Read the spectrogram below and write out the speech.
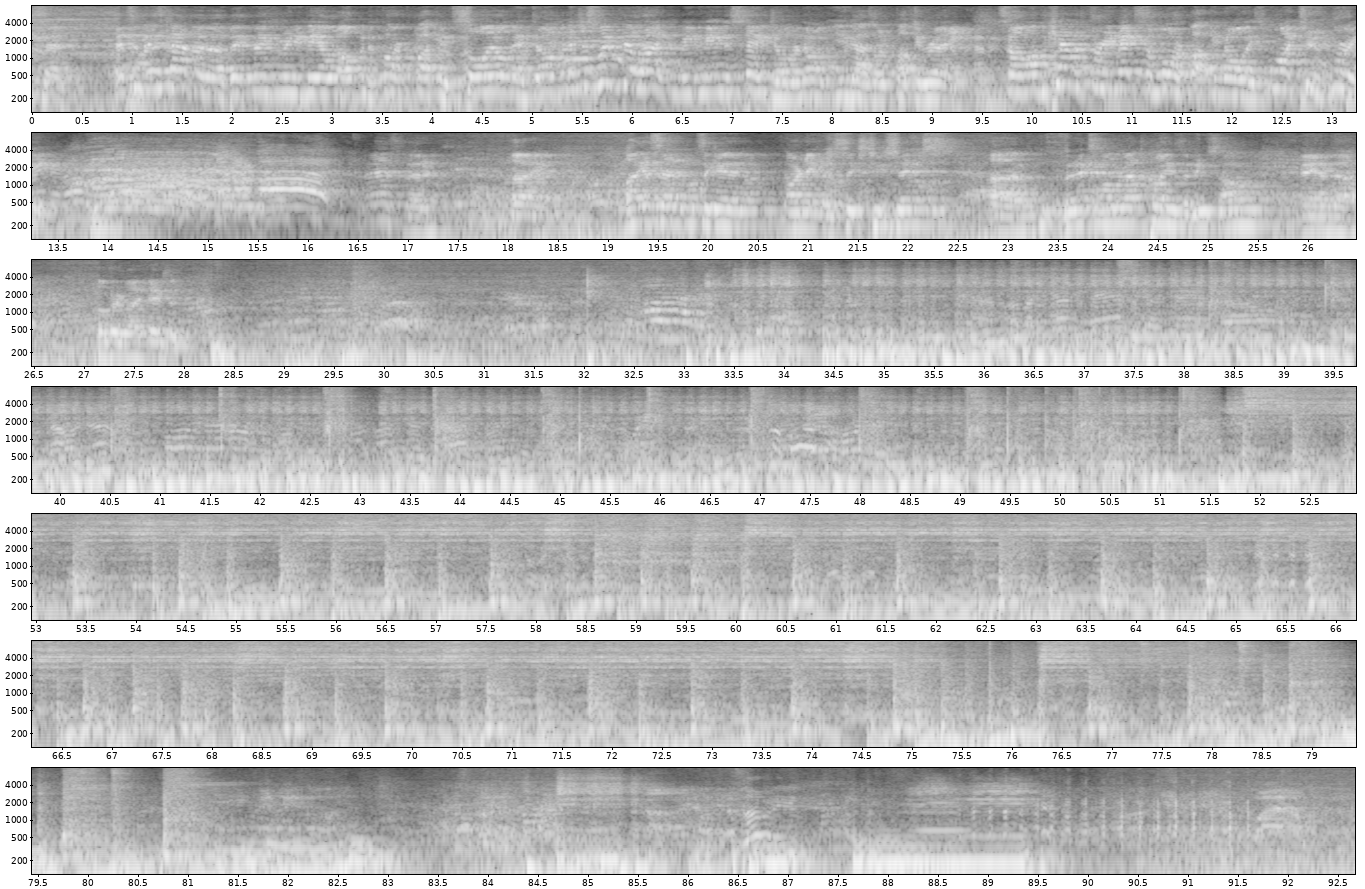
said. It's, it's kind of a, a big thing for me to be able to open the fucking soil and dope, and it just wouldn't feel right for me to hand the stage over knowing that you guys aren't fucking ready. So on the count of three, make some more fucking noise. One, two, three. That's better. Alright. Like I said, once again, our name is 626. Uh, the next one we're about to play is a new song, and uh, hope everybody digs it. Now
